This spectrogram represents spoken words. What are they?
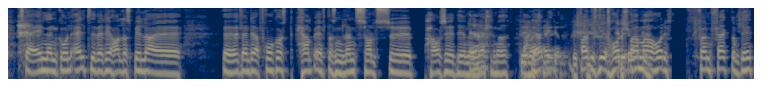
skal af en eller anden grund altid være det hold, der spiller øh, øh, den der frokostkamp efter sådan en landsholdspause. Øh, pause. det er noget Ja, mærkeligt noget. Det er meget rigtigt. Faktisk lige et hurtigt, bare meget hurtigt fun fact om det.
